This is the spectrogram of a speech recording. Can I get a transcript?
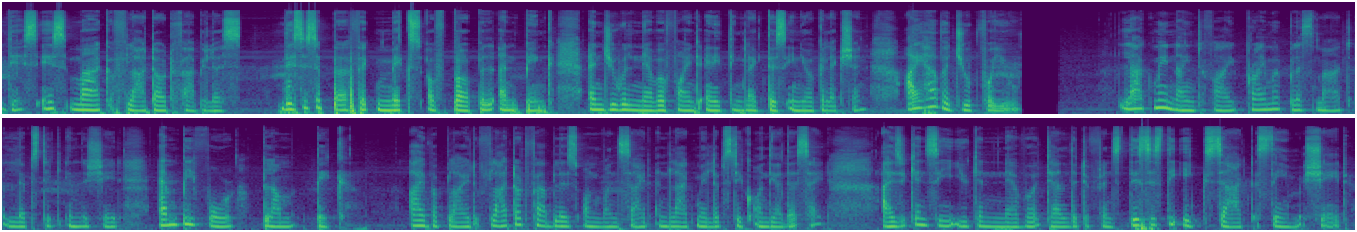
This is MAC Flat Out Fabulous. This is a perfect mix of purple and pink and you will never find anything like this in your collection. I have a dupe for you. Lakme 9 to 5 Primer Plus Matte Lipstick in the shade MP4 Plum Pink. I've applied Flat Out Fabulous on one side and Lakme lipstick on the other side. As you can see, you can never tell the difference. This is the exact same shade.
